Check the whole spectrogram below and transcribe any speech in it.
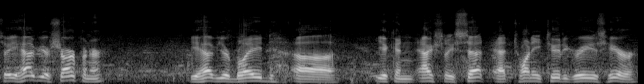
So you have your sharpener, you have your blade, uh, you can actually set at 22 degrees here,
